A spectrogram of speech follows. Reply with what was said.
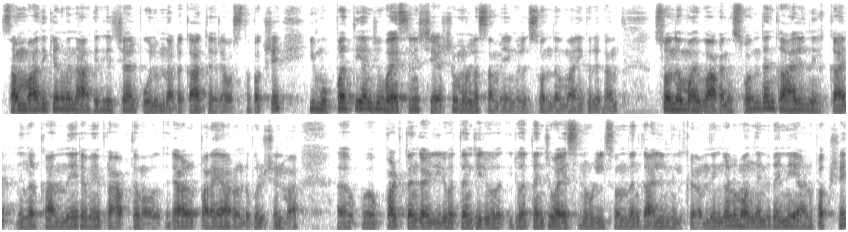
സമ്പാദിക്കണമെന്ന് ആഗ്രഹിച്ചാൽ പോലും നടക്കാത്ത ഒരവസ്ഥ. പക്ഷേ ഈ മുപ്പത്തിയഞ്ച് വയസ്സിന് ശേഷമുള്ള സമയങ്ങളിൽ സ്വന്തമായി ഗൃഹം സ്വന്തമായി വാഹനം സ്വന്തം കാലിൽ നിൽക്കാൻ നിങ്ങൾക്ക് അന്നേരമേ പ്രാപ്തമാവും. ഒരാൾ പറയാറുണ്ട് പുരുഷന്മാർ പഠിത്തം കഴിഞ്ഞ് ഇരുപത്തഞ്ച് ഇരുപത്തഞ്ച് വയസ്സിനുള്ളിൽ സ്വന്തം കാലിൽ നിൽക്കണം. നിങ്ങളും അങ്ങനെ തന്നെയാണ്. പക്ഷേ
